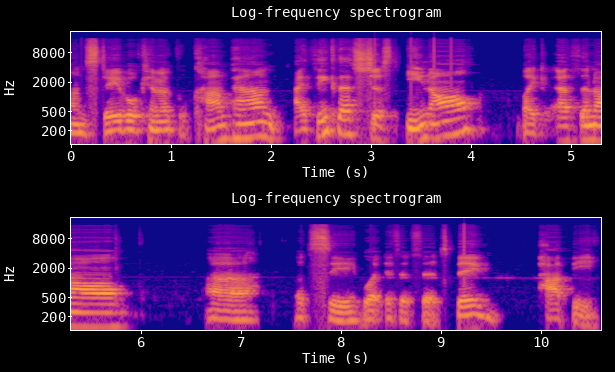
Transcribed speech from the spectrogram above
Unstable chemical compound, I think that's just enol, like ethanol. Uh, let's see what if it fits. Big Papi.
